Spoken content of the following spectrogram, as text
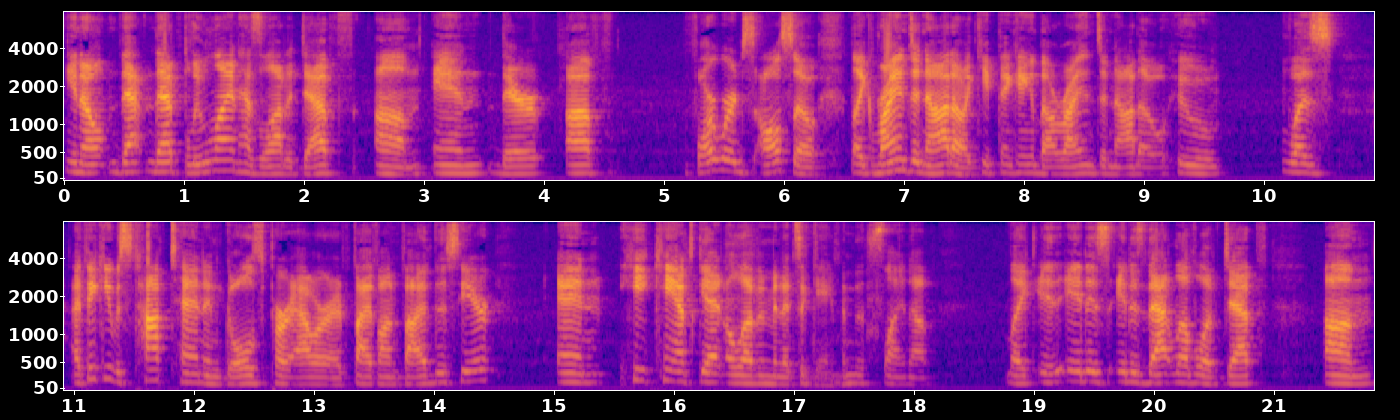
you know that that blue line has a lot of depth, um, and their uh, forwards also like Ryan Donato. I keep thinking about Ryan Donato, who was I think he was top ten in goals per hour at five on five this year, and he can't get eleven minutes a game in this lineup. Like it, it is it is that level of depth. Um,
